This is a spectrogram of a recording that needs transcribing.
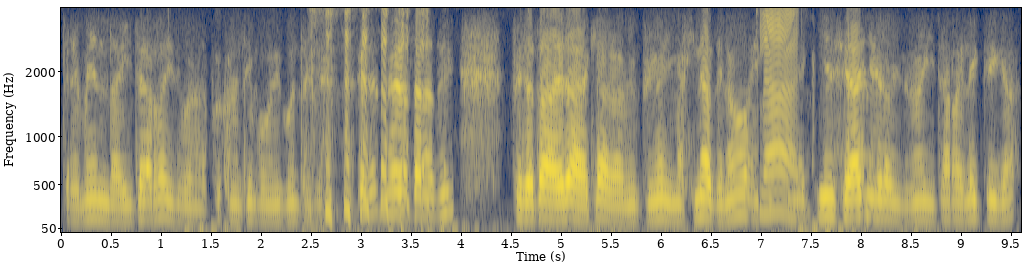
tremenda guitarra. Y bueno, después con el tiempo me di cuenta que era- no era tan así, pero ta, era, claro, mi primera, imagínate, ¿no? Claro. Tenía 15 años, era mi primera guitarra eléctrica,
